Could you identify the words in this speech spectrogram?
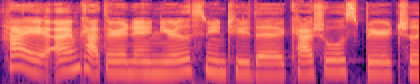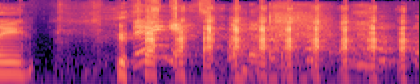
Hi, I'm Katherine, and you're listening to the Casual Spiritually. Dang it!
